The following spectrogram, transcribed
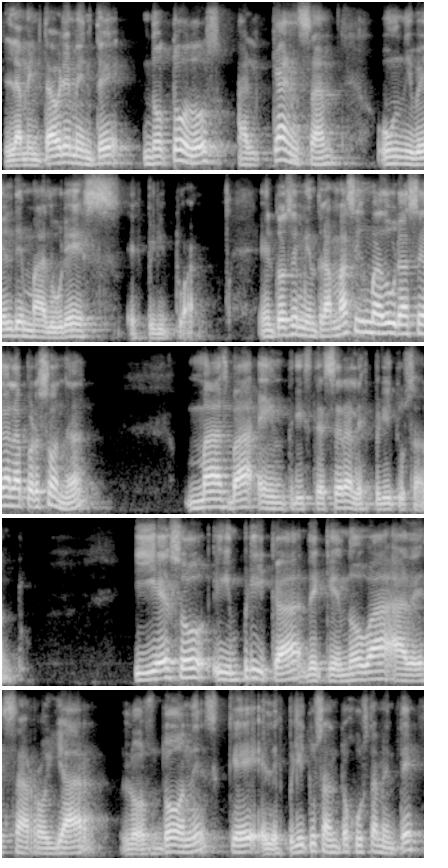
lamentablemente, no todos alcanzan un nivel de madurez espiritual. Entonces, mientras más inmadura sea la persona, más va a entristecer al Espíritu Santo. Y eso implica de que no va a desarrollar los dones que el Espíritu Santo justamente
